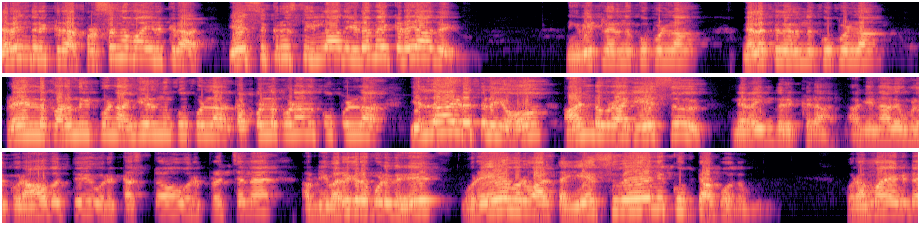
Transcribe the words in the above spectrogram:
நிறைந்திருக்கிறார் பிரசன்னமாயிருக்கிறார் இயேசு கிறிஸ்து இல்லாத இடமே கிடையாது. நீங்க வீட்டுல இருந்து கூப்பிடலாம் நிலத்துல இருந்து கூப்பிடலாம் பிளேன்ல பறந்துகிட்டு போனா அங்க இருந்தும் கூப்பிடலாம் கப்பல்ல போனாலும் கூப்பிடலாம். எல்லா இடத்துலையும் ஆண்டவராக இயேசு நிறைந்திருக்கிறார். ஆகையினால உங்களுக்கு ஒரு ஆபத்து ஒரு கஷ்டம் ஒரு பிரச்சனை அப்படி வருகிற பொழுது ஒரே ஒரு வார்த்தை இயேசுவேன்னு கூப்பிட்டா போதும். ஒரு அம்மா என்கிட்ட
